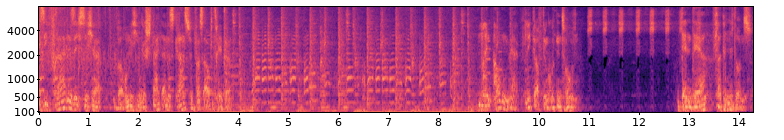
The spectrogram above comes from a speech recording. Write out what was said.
Sie fragen sich sicher, warum ich in Gestalt eines Grashüpfers auftrete. Mein Augenmerk liegt auf dem guten Ton. Denn der verbindet uns.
